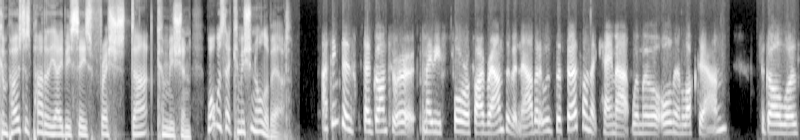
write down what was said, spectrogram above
composed as part of the ABC's Fresh Start Commission. What was that commission all about? I think there's, they've gone through maybe four or five rounds of it now, but it was the first one that came out when we were all in lockdown. The goal was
